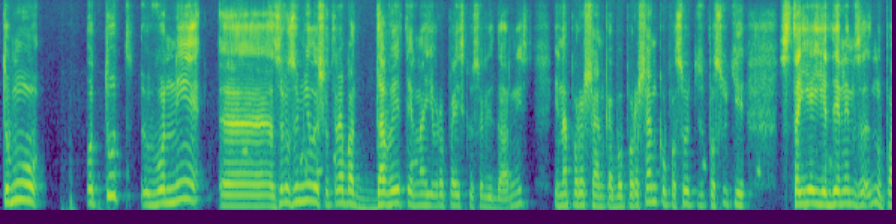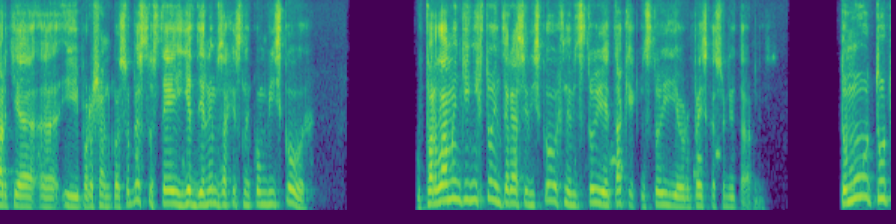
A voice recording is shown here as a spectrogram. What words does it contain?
Тому отут вони е, зрозуміли, що треба давити на європейську солідарність і на Порошенка, бо Порошенко по суті, по суті стає єдиним ну, партія е, і Порошенко особисто стає єдиним захисником військових. В парламенті ніхто інтереси військових не відстоює так, як відстоює Європейська солідарність. Тому тут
